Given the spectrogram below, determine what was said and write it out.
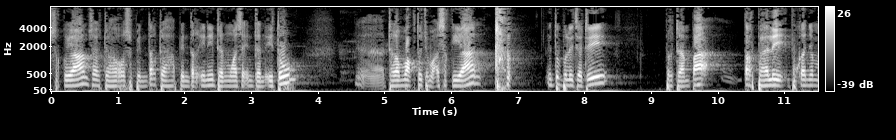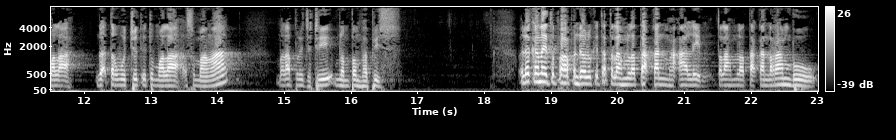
sekian, saya sudah harus pintar, sudah pintar ini dan menguasai dan itu. Ya, dalam waktu cuma sekian, itu boleh jadi berdampak terbalik, bukannya malah nggak terwujud itu malah semangat, malah boleh jadi melempem habis. Oleh karena itu para pendahulu kita telah meletakkan ma'alim, telah meletakkan rambu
